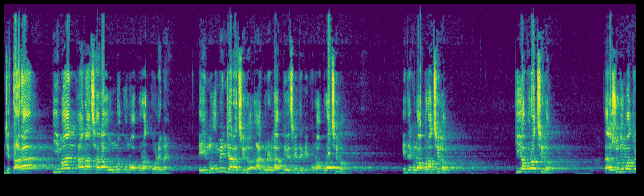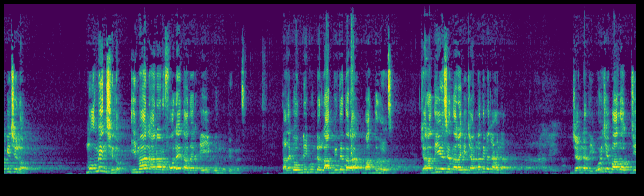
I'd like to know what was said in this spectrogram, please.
যে তারা ইমান আনা ছাড়া অন্য কোনো অপরাধ করে নাই। এই মুমিন যারা ছিল আগুনে লাভ দিয়েছে, এদের কি কোনো অপরাধ ছিল? এদের কোনো অপরাধ ছিল? কি অপরাধ ছিল? তারা শুধুমাত্র কি ছিল? মুমিন ছিল। ইমান আনার ফলে তাদের এই পরিণতি হয়েছে। তাদেরকে অগ্নিকুণ্ডে লাভ দিতে তারা বাধ্য হয়েছে। যারা দিয়েছে, তারা কি জান্নাতি না জাহান্নাম? জান্নাতি। ওই যে বালক যে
